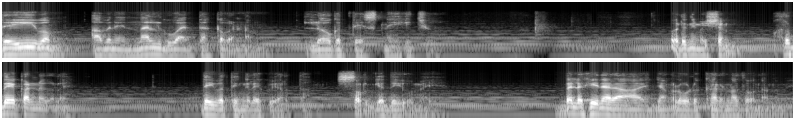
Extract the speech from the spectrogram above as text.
ദൈവം അവനെ നൽകുവാൻ തക്കവണ്ണം ലോകത്തെ സ്നേഹിച്ചു. ഒരു നിമിഷം ഹൃദയ കണ്ണുകളെ ദൈവത്തിങ്കിലേക്ക് ഉയർത്താം. സ്വർഗ ദൈവമേ ബലഹീനരായ ഞങ്ങളോട് കരുണ തോന്നണമേ.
